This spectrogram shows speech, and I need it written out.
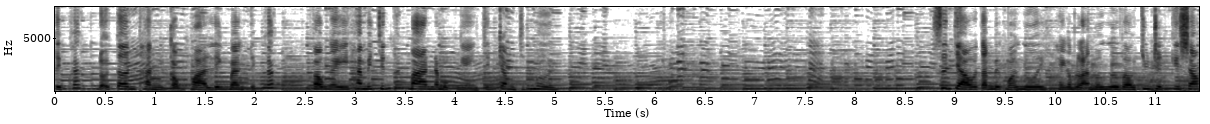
Tiệp Khắc đổi tên thành Cộng hòa Liên bang Tiệp Khắc vào ngày 29 tháng 3 năm 1990. Xin chào tạm biệt mọi người, hẹn gặp lại mọi người vào chương trình kỳ sau.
